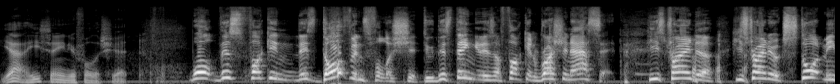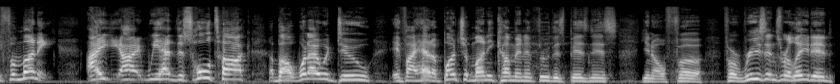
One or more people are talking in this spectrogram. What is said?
yeah, he's saying you're full of shit. Well, this fucking this dolphin's full of shit, dude. This thing is a fucking Russian asset. He's trying to he's trying to extort me for money. I, I we had this whole talk about what I would do if I had a bunch of money coming in through this business, you know, for for reasons related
